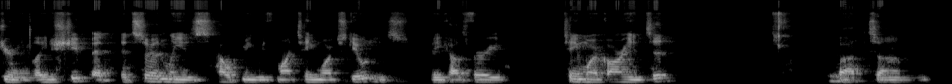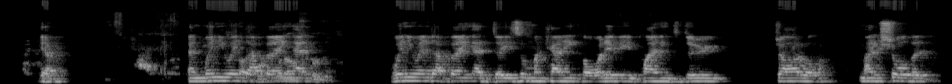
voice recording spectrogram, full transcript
during leadership. It, it, certainly has helped me with my teamwork skills. Is very teamwork oriented, but um, yeah. And when you end up being that, when you end up being that diesel mechanic or whatever you're planning to do, Jai will make sure that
